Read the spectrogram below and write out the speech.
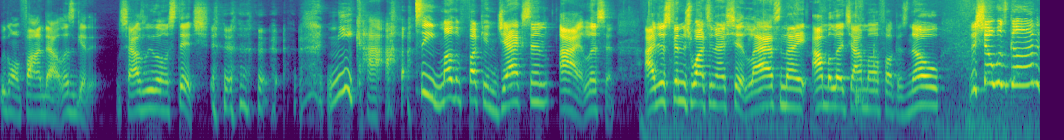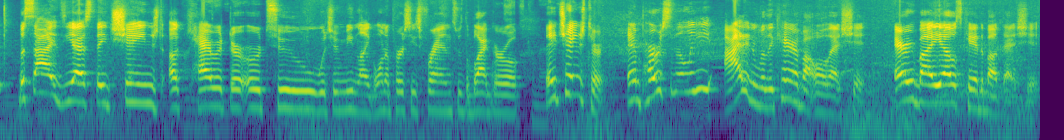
We're gonna find out. Let's get it. Shout out Lilo and Stitch. Nika. See, motherfucking Jackson. All right, listen. I just finished watching that shit last night. I'ma let y'all motherfuckers know. The show was good. Besides, yes, they changed a character or two, which would mean like one of Percy's friends, who's the black girl. They changed her. And personally, I didn't really care about all that shit. Everybody else cared about that shit.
